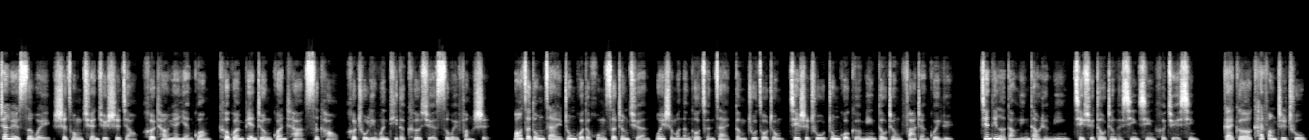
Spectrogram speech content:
战略思维是从全局视角和长远眼光，客观辩证观察、思考和处理问题的科学思维方式。毛泽东在中国的红色政权为什么能够存在等著作中，揭示出中国革命斗争发展规律，坚定了党领导人民继续斗争的信心和决心。改革开放之初，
